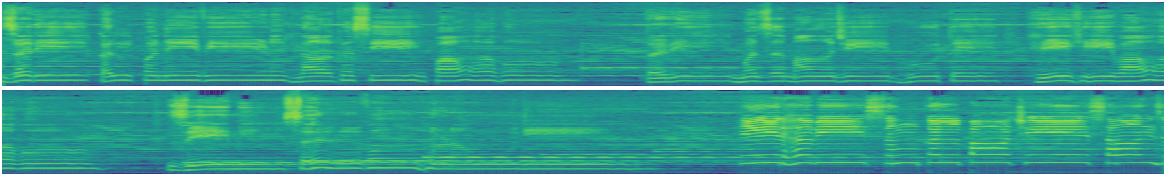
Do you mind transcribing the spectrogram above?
जरी कल्पने वीण लागसी पाहो तरी मज माझी भूते हेही वावो. जे मी सर्व एरहवी संकल्पाची ये सांज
